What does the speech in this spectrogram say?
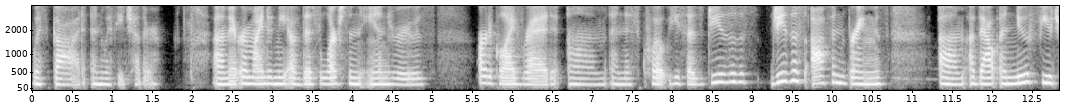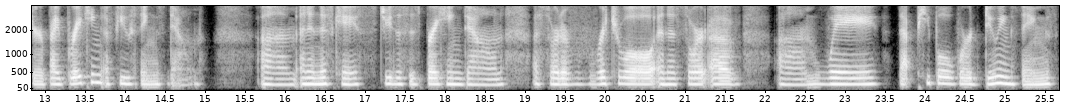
with God and with each other. Um, it reminded me of this Larson Andrews article I'd read, um, and this quote, he says, Jesus, Jesus often brings, um, about a new future by breaking a few things down. Um, and in this case, Jesus is breaking down a sort of ritual and a sort of, um, way that people were doing things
